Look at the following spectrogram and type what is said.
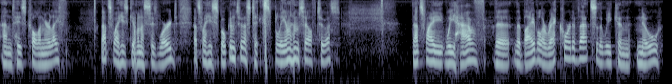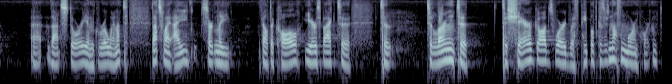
and His call in your life. That's why He's given us His word. That's why He's spoken to us to explain Himself to us. That's why we have the, the Bible, a record of that, so that we can know uh, that story and grow in it. That's why I certainly felt a call years back to, to, to learn to, to share God's word with people because there's nothing more important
